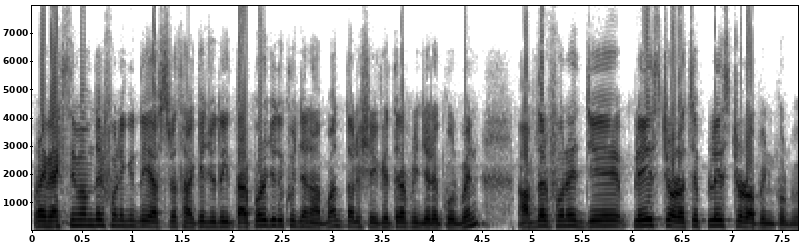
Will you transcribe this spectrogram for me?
প্রায় ম্যাক্সিমামদের ফোনে কিন্তু এই অ্যাপসটা থাকে। যদি তারপরে যদি খুঁজে না পান, তাহলে সেই ক্ষেত্রে আপনি যেটা করবেন আপনার ফোনে যে প্লে স্টোর আছে প্লে স্টোর ওপেন করবেন।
